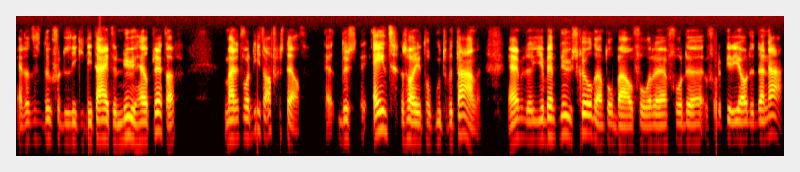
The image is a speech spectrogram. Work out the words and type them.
En dat is natuurlijk voor de liquiditeiten nu heel prettig. Maar het wordt niet afgesteld. Dus eens zal je het op moeten betalen. Je bent nu schulden aan het opbouwen voor, voor, de, voor de periode daarna.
